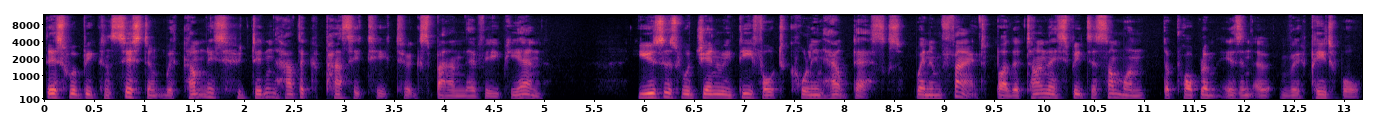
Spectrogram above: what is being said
This would be consistent with companies who didn't have the capacity to expand their VPN. Users would generally default to calling help desks, when in fact, by the time they speak to someone, the problem isn't uh, repeatable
